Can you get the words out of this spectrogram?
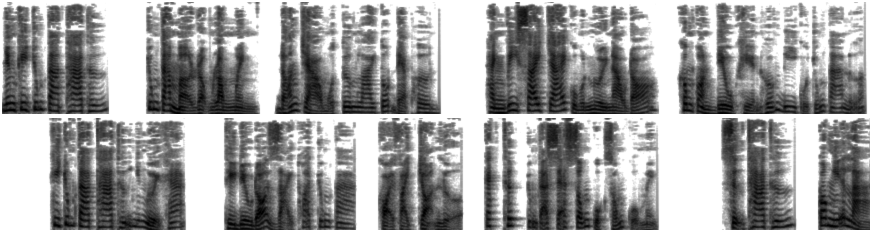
Nhưng khi chúng ta tha thứ, chúng ta mở rộng lòng mình, đón chào một tương lai tốt đẹp hơn hành vi sai trái của một người nào đó không còn điều khiển hướng đi của chúng ta nữa. Khi chúng ta tha thứ những người khác, thì điều đó giải thoát chúng ta khỏi phải chọn lựa cách thức chúng ta sẽ sống cuộc sống của mình. Sự tha thứ có nghĩa là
